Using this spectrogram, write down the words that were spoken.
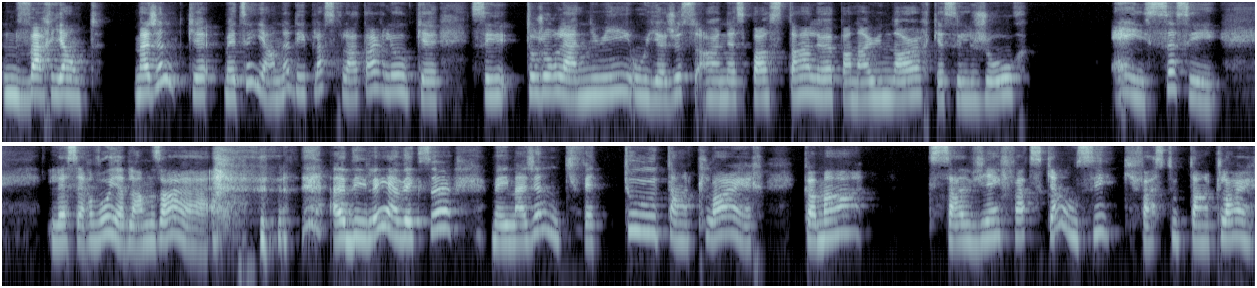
une variante. Imagine que, mais tu sais, il y en a des places sur la Terre là, où c'est toujours la nuit, où il y a juste un espace-temps là, pendant une heure que c'est le jour. Hey, ça, c'est. Le cerveau, il a de la misère à, à dealer avec ça. Mais imagine qu'il fait tout en clair. Comment ça devient fatigant aussi qu'il fasse tout temps clair.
